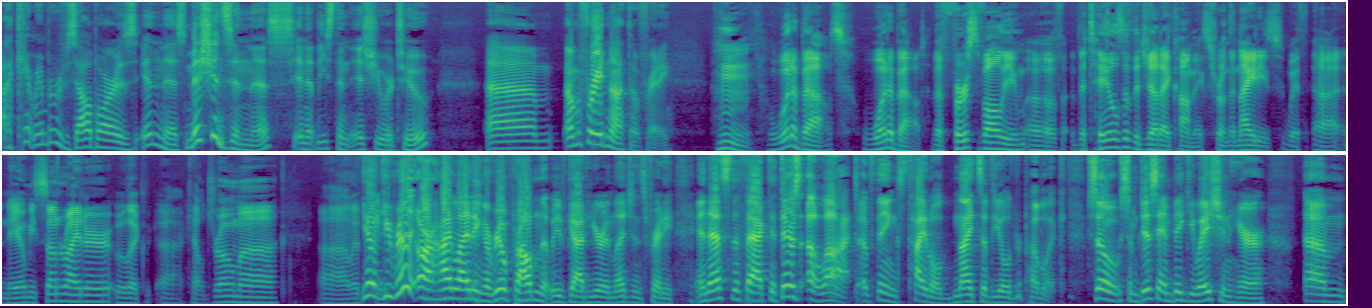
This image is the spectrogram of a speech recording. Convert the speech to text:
I can't remember if Zaalbar is in this. Mission's in this, in at least an issue or two. Um, I'm afraid not, though, Freddie. Hmm. What about what about the first volume of the Tales of the Jedi comics from the '90s with uh, Naomi Sunrider, Ulic uh, Qel-Droma? Uh, You know, see. you really are highlighting a real problem that we've got here in Legends, Freddy, and that's the fact that there's a lot of things titled Knights of the Old Republic. So, some disambiguation here. Um,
